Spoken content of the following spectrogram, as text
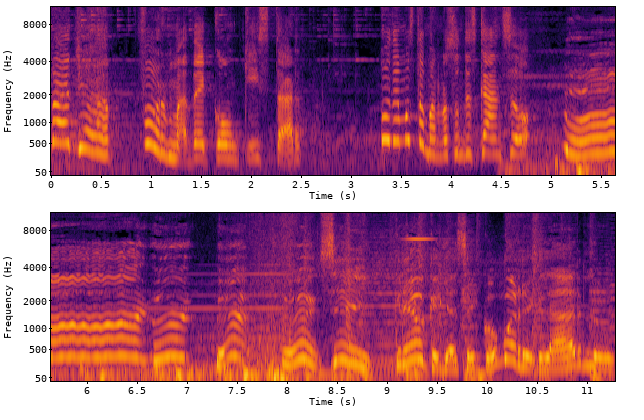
Vaya forma de conquistar. ¿Podemos tomarnos un descanso? ¡Eh! ¡Eh! ¡Eh! Sí, creo que ya sé cómo arreglarlo.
